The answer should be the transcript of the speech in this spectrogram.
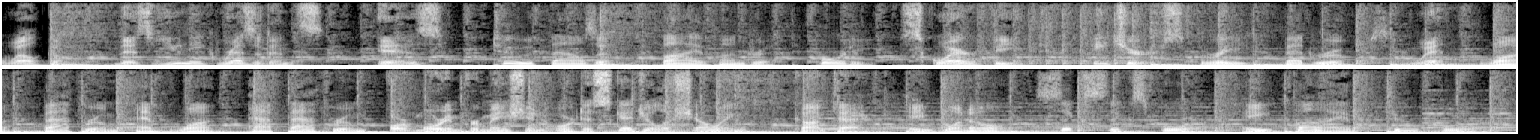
Welcome. This unique residence is 2,540. square feet. Features Three bedrooms, with. one bathroom, and one half bathroom. For more information or to schedule a showing, contact 810 664 8524.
